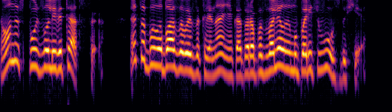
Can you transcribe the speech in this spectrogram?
Он использовал левитацию. Это было базовое заклинание, которое позволяло ему парить в воздухе,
